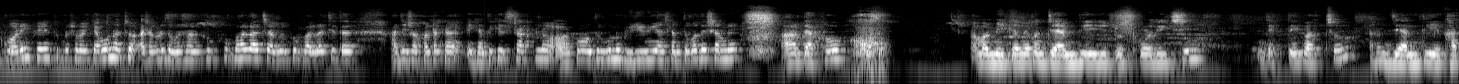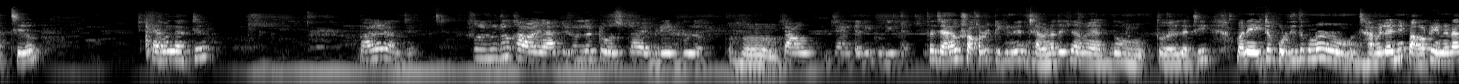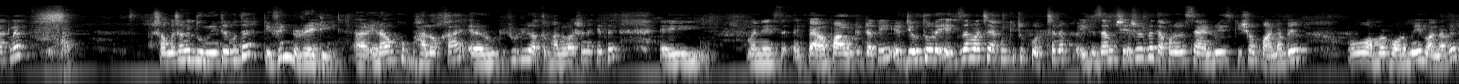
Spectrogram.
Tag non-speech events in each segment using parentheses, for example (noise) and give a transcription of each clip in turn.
Good morning friend তোমরা সবাই কেমন আছো? আশা করি তোমরা সবাই খুব খুব ভালো আছো আমি খুব ভালো আছি। তাই আজকে সকালটা এখান থেকে স্টার্ট করলাম আমার কোনো নতুন কোনো ভিডিও নিয়ে আসলাম তোমাদের সামনে। আর দেখো, আমার মেয়েকে আমি এখন জ্যাম দিয়ে টোস্ট করে দিয়েছি। দেখতেই পাচ্ছ, এখন জ্যাম দিয়ে খাচ্ছে ও। কেমন লাগছে? ভালো লাগছে। শুধু শুধু খাওয়া যায় এত সুন্দর টোস্ট হয় ব্রেডগুলো হুম। চাও জ্যামটা দিয়ে পুরি খাচ্ছে। তো যাই হোক সকালে টিফিনের ঝামেলা থেকে আমি একদম মুক্ত হয়ে গেছি। মানে এইটা করে দিতে কোনো ঝামেলা নেই পাউরুটি এনে রাখলে সঙ্গে সঙ্গে দু মিনিটের মধ্যে টিফিন রেডি আর এরাও খুব ভালো খায় এরা রুটি টুটি অত ভালোবাসে না খেতে। এই মানে পাউরুটিটাকেই। যেহেতু ওর এক্সাম আছে এখন কিছু করছে না এক্সাম শেষ হলে তখন ওই স্যান্ডউইচ কী সব বানাবে ও আমার বড় মেয়েই বানাবে।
